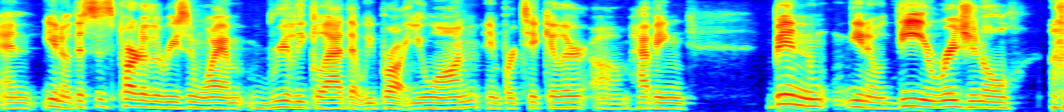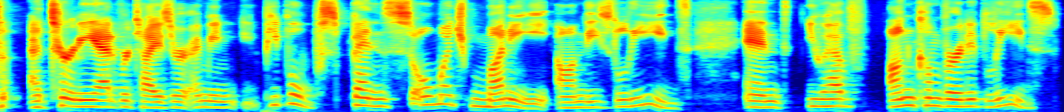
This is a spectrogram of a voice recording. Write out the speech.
And you know, this is part of the reason why I'm really glad that we brought you on, in particular, um, having been, you know, the original attorney advertiser. I mean, people spend so much money on these leads, and you have unconverted leads.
